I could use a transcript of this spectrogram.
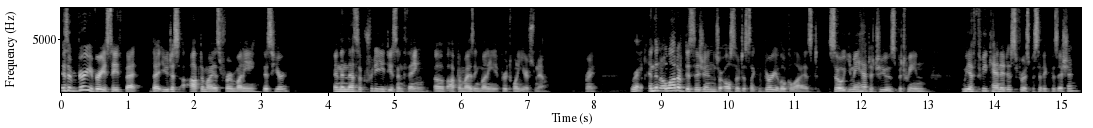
is a very very safe bet that you just optimize for money this year, and then that's a pretty decent thing of optimizing money for 20 years from now, right? Right. And then a lot of decisions are also just like very localized. So you may have to choose between we have three candidates for a specific position,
